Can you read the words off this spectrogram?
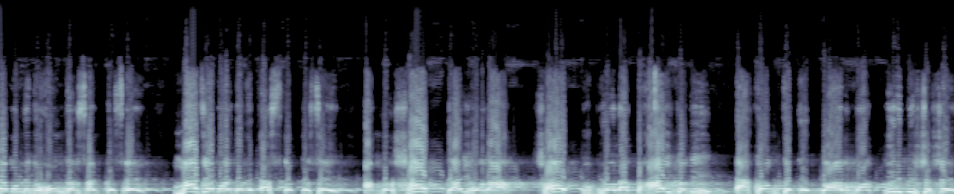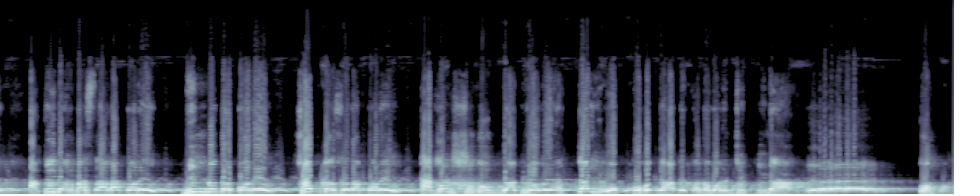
যেমন নাকি হুঙ্কার ছাড়তেছে মাঝে ময়দানে কাজ করতেছে। আমরা সব গাড়িওয়ালা সব টুপিওয়ালা ভাই যদি এখন থেকে দল মত নির্বিশেষে আকিদার মাসালা পরে ভিন্নতা পরে সব মাসালা পরে এখন শুধু দাবি হবে একটাই ঐক্য হতে হবে কথা বলেন ঠিক কিনা? ঐক্য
